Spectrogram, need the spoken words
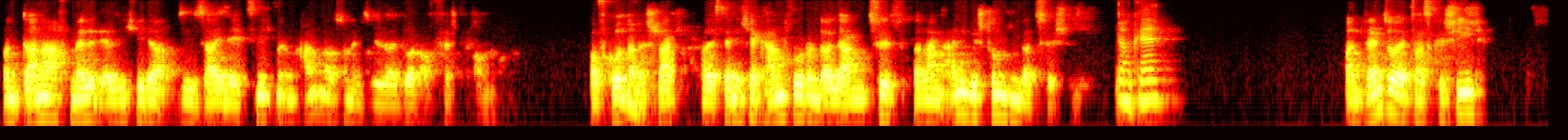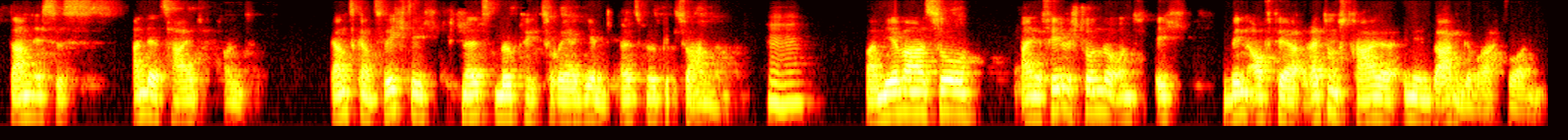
und danach meldet er sich wieder, sie sei jetzt nicht mehr im Krankenhaus, sondern sie sei dort auch festgekommen aufgrund eines Schlaganfalls, der nicht erkannt wurde und da lagen, da lagen einige Stunden dazwischen. Okay. Und wenn so etwas geschieht, dann ist es an der Zeit und ganz, ganz wichtig, schnellstmöglich zu reagieren, schnellstmöglich zu handeln. Mhm. Bei mir war es so, eine Viertelstunde und ich bin auf der Rettungstrage in den Wagen gebracht worden.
